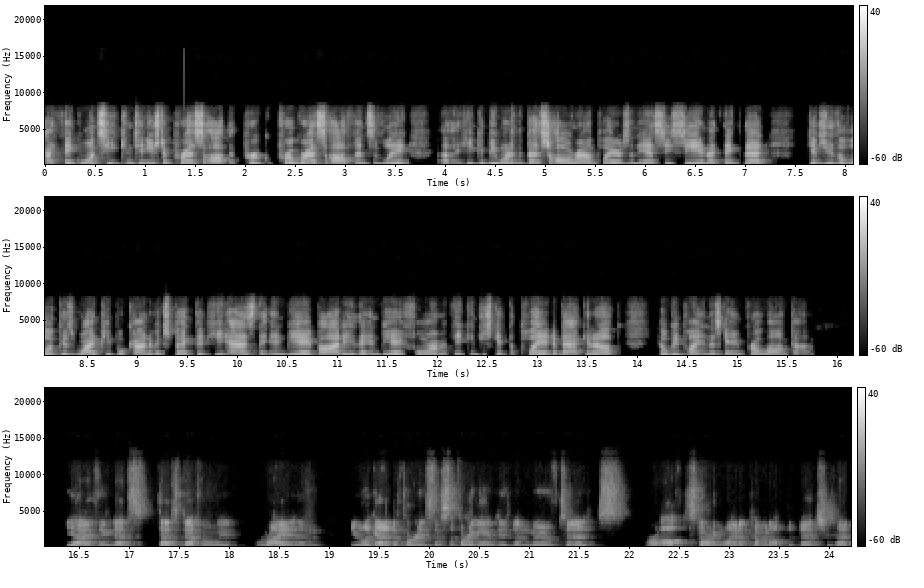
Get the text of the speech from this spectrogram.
I think once he continues to press uh, pro- progress offensively, uh, he could be one of the best all-around players in the SEC. And I think that gives you the look is why people kind of expected he has the NBA body, the NBA form. If he can just get the play to back it up, he'll be playing this game for a long time. Yeah, I think that's that's definitely right. And you look at it, the 30 since the 30 games he's been moved to or off the starting lineup coming off the bench, he's had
